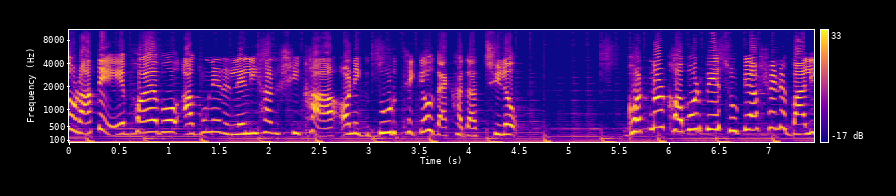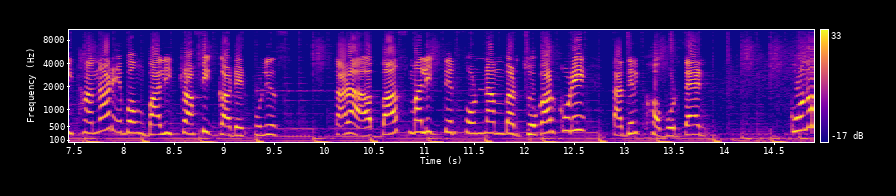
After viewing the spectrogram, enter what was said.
এত রাতে ভয়াবহ আগুনের লেলিহান শিখা অনেক দূর থেকেও দেখা যাচ্ছিল। ঘটনার খবর পেয়ে ছুটে আসেন বালি থানার এবং বালি ট্রাফিক গার্ডের পুলিশ। তারা বাস মালিকদের ফোন নাম্বার জোগাড় করে তাদের খবর দেন। কোনো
